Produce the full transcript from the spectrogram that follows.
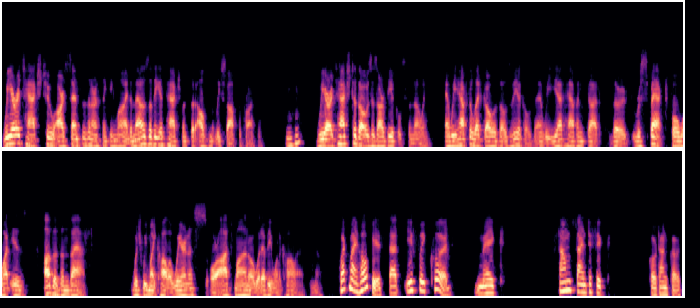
we are attached to our senses and our thinking mind, and those are the attachments that ultimately stop the process. hmm We are attached to those as our vehicles for knowing, and we have to let go of those vehicles, and we yet haven't got the respect for what is other than that, which we might call awareness or Atman or whatever you want to call it. You know. What my hope is that if we could make some scientific quote unquote,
